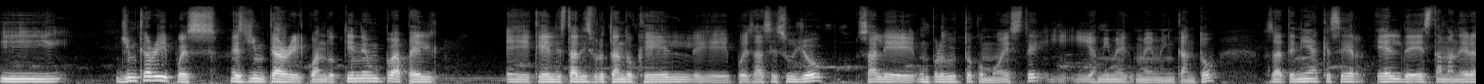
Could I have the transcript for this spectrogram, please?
Y Jim Carrey, pues es Jim Carrey. Cuando tiene un papel eh, que él está disfrutando, que él eh, pues hace suyo, sale un producto como este y, a mí me, encantó. O sea, tenía que ser él de esta manera,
